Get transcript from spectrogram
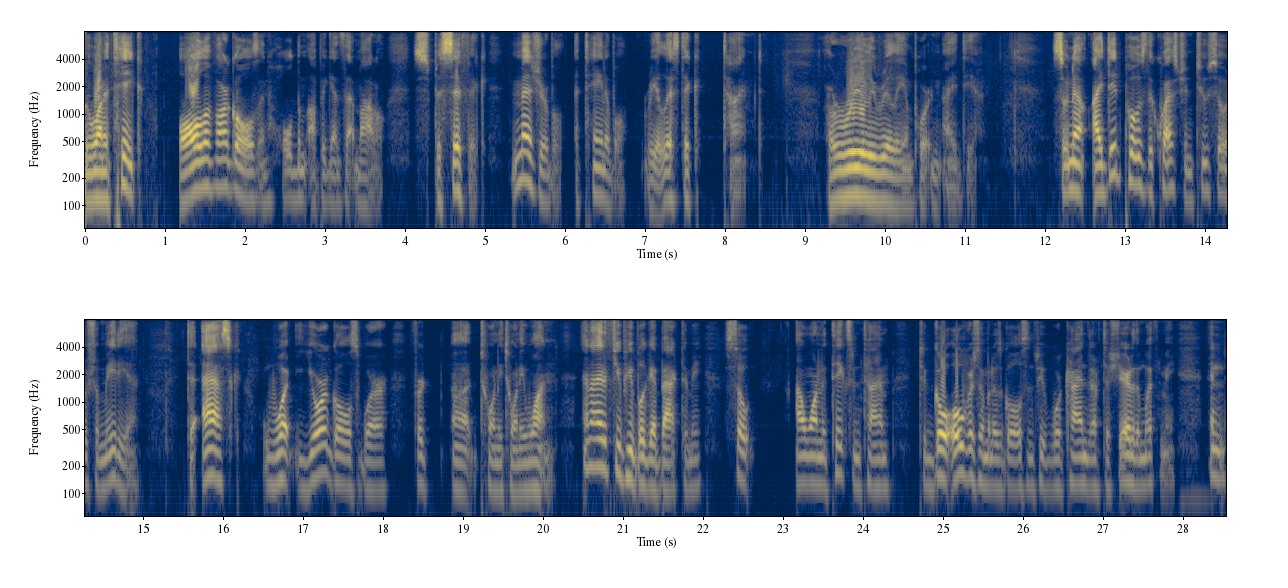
We want to take all of our goals and hold them up against that model. Specific, measurable, attainable, realistic, timed. A really, really important idea. So now I did pose the question to social media to ask what your goals were for uh, 2021. And I had a few people get back to me. So I want to take some time to go over some of those goals since people were kind enough to share them with me and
